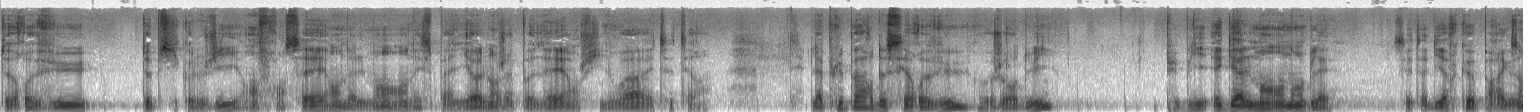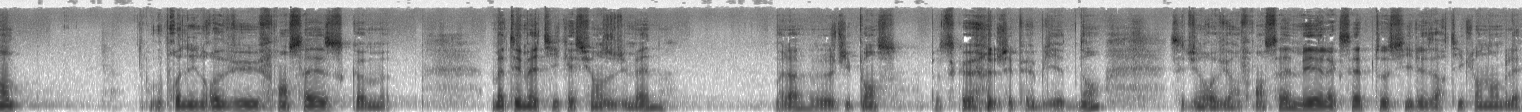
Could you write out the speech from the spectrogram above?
de revues de psychologie en français, en allemand, en espagnol, en japonais, en chinois, etc. La plupart de ces revues, aujourd'hui, publient également en anglais. C'est-à-dire que, par exemple, vous prenez une revue française comme Mathématiques et sciences humaines, voilà, j'y pense parce que j'ai publié dedans. C'est une revue en français, mais elle accepte aussi les articles en anglais.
